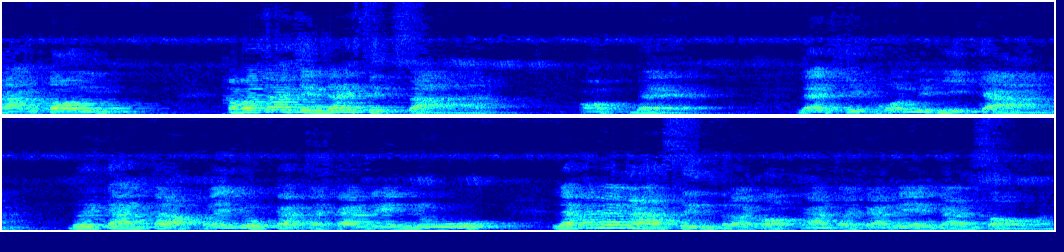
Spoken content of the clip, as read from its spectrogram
ข้างต้นข้าพเจ้าจึงได้ศึกษาออกแบบ และคิดค้นวิธีการ โดยการปรับประยุกต์การจัดการเรียนรู้ และพัฒนาสื่อประกอบการจัดการเรียนการสอน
